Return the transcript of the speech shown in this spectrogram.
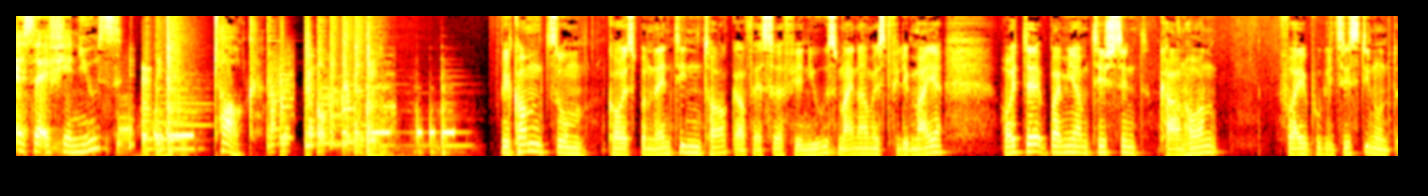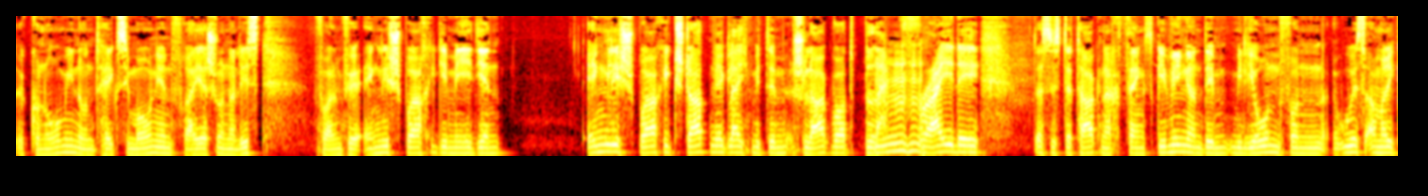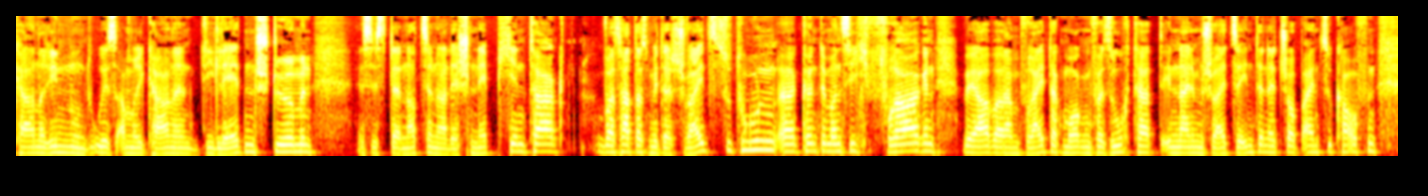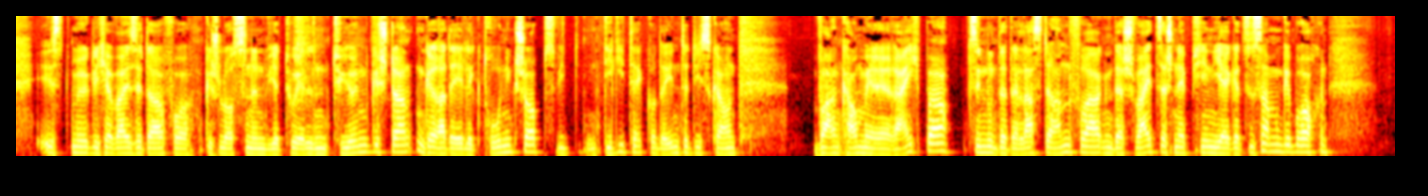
SRF4 News Talk. Willkommen zum Korrespondentinnen-Talk auf SRF4 News. Mein Name ist Philipp Meyer. Heute bei mir am Tisch sind Karen Horn, freie Publizistin und Ökonomin und Heik Simonien, freier Journalist, vor allem für englischsprachige Medien. Englischsprachig starten wir gleich mit dem Schlagwort Black mhm. Friday. Das ist der Tag nach Thanksgiving, an dem Millionen von US-Amerikanerinnen und US-Amerikanern die Läden stürmen. Es ist der nationale Schnäppchentag. Was hat das mit der Schweiz zu tun, äh, könnte man sich fragen. Wer aber am Freitagmorgen versucht hat, in einem Schweizer Internetshop einzukaufen, ist möglicherweise da vor geschlossenen virtuellen Türen gestanden. Gerade Elektronikshops wie Digitech oder Interdiscount waren kaum mehr erreichbar, sind unter der Last der Anfragen der Schweizer Schnäppchenjäger zusammengebrochen.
